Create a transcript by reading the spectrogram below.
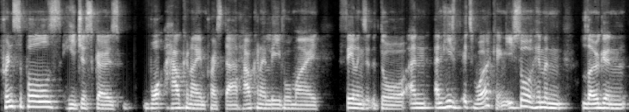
principles. He just goes, "What? How can I impress Dad? How can I leave all my feelings at the door?" And and he's it's working. You saw him and Logan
